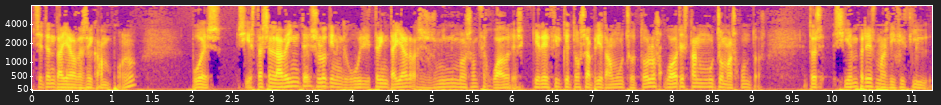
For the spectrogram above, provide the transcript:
70 yardas de campo, ¿no? Pues si estás en la 20, solo tienen que cubrir 30 yardas esos mínimos 11 jugadores. Quiere decir que todo se aprieta mucho, todos los jugadores están mucho más juntos. Entonces, siempre es más difícil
